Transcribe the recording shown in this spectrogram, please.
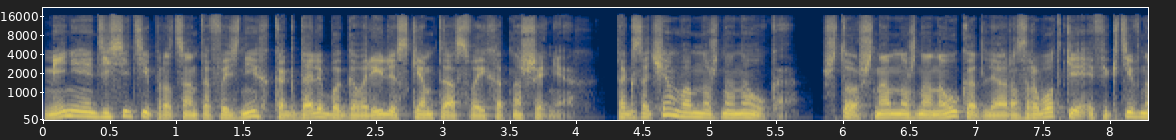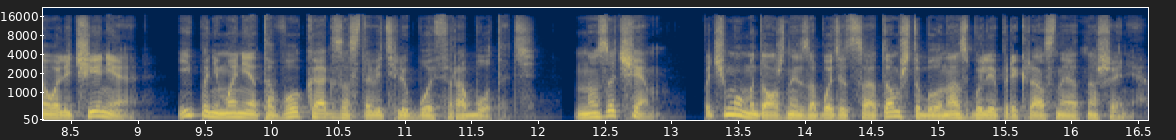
Менее 10% из них когда-либо говорили с кем-то о своих отношениях. Так зачем вам нужна наука? Что ж, нам нужна наука для разработки эффективного лечения и понимания того, как заставить любовь работать. Но зачем? Почему мы должны заботиться о том, чтобы у нас были прекрасные отношения?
